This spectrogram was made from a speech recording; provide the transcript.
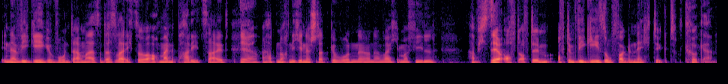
in der WG gewohnt damals. Und das war echt so auch meine Partyzeit. Ja. Ich habe noch nicht in der Stadt gewohnt, ne? Und dann war ich immer viel, habe ich sehr oft auf dem, auf dem WG-Sofa genächtigt. Guck an.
